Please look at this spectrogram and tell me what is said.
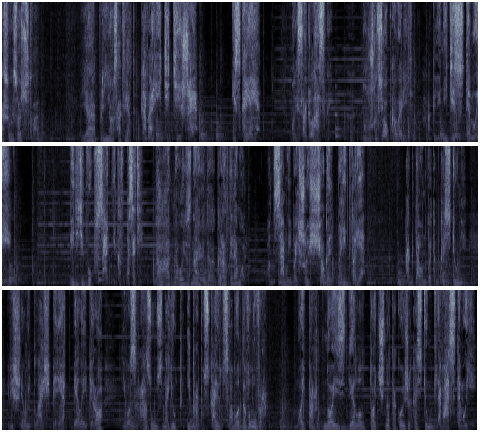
Ваше Высочество, я принес ответ. Говорите тише и скорее. Мы согласны, но нужно все обговорить. Оглянитесь, Демуи. Видите двух всадников позади? Да, одного я знаю, это граф Делямоль. Он самый большой щеголь при дворе. Когда он в этом костюме, вишневый плащ, берет, белое перо, его сразу узнают и пропускают свободно в Лувр. Мой портной сделал точно такой же костюм для вас, Демуи.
